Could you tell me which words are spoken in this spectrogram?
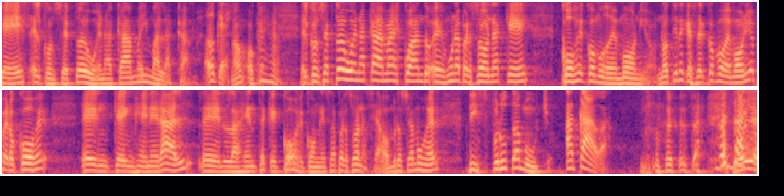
que es el concepto de buena cama y mala cama. Ok. ¿no? Ok. El concepto de buena cama es cuando es una persona que coge como demonio. No tiene que ser como demonio, pero coge en que en general eh, la gente que coge con esa persona, sea hombre o sea mujer, disfruta mucho. Acaba. O sea, Exacto.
